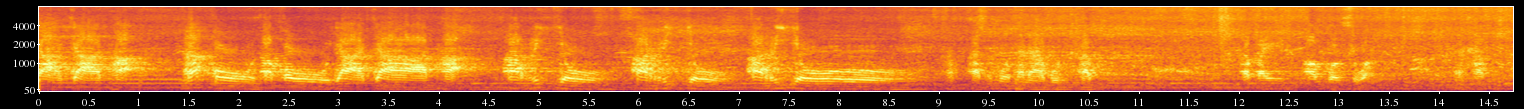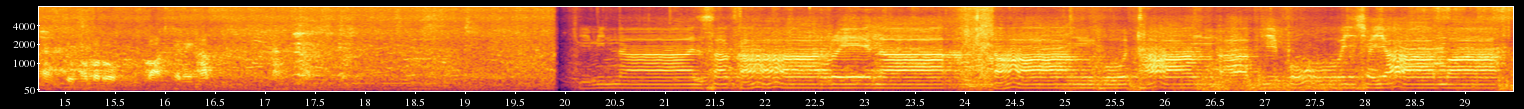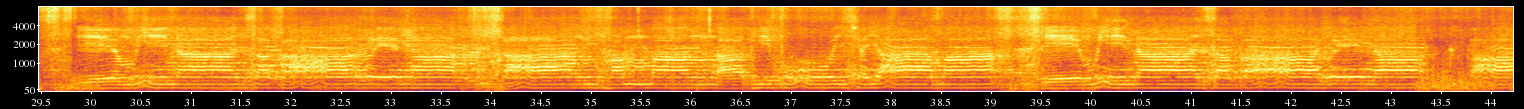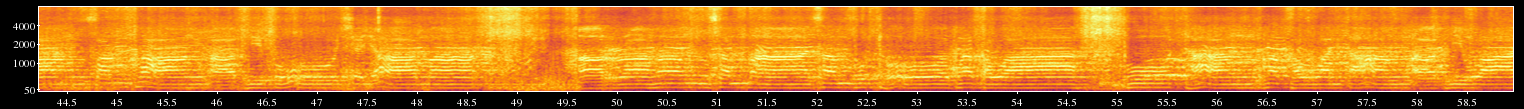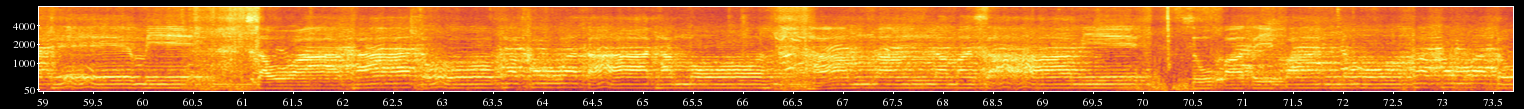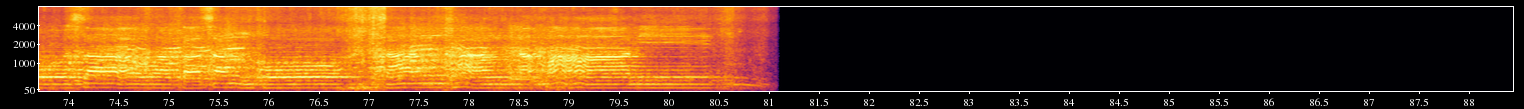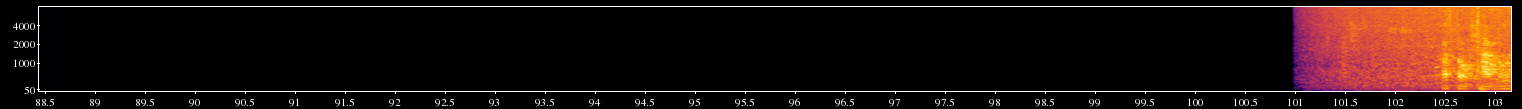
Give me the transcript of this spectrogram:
ยาจาทะนะโมตะโมยาจาทะอริโยอริโยอริโย โมทนาบุญครับต่อไปออมบวงสรวงนะครับอะดูพระบรมก่อนใช่ไหมครับครับอิมินาสการเรนาตังพุทธังอภิปุชยามาอิมินาสการเรนาตังธรรมังอภิปุชยา ภิ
